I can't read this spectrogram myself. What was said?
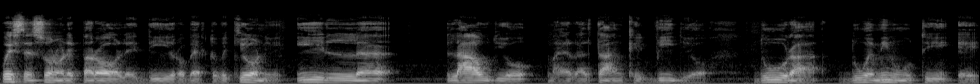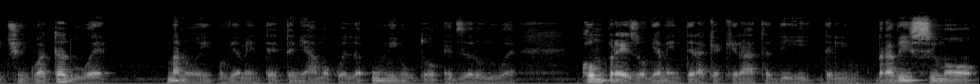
Queste sono le parole di Roberto Vecchioni, il, l'audio, ma in realtà anche il video, dura 2 minuti e 52 ma noi ovviamente teniamo quel 1 minuto e 02, compreso ovviamente la chiacchierata di, del bravissimo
